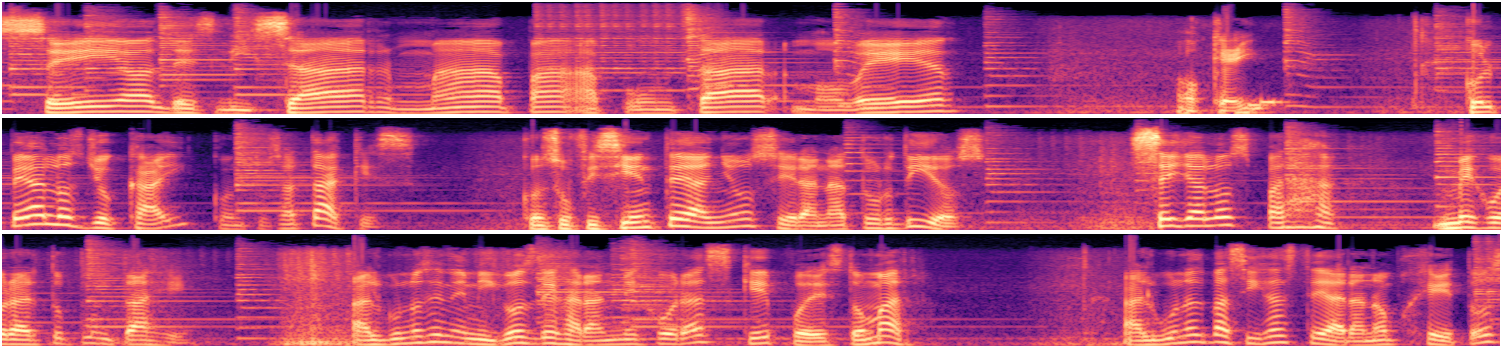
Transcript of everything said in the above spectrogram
sea deslizar, mapa, apuntar, mover. Ok. Golpea a los yokai con tus ataques. Con suficiente daño serán aturdidos. Séllalos para mejorar tu puntaje. Algunos enemigos dejarán mejoras que puedes tomar. Algunas vasijas te darán objetos.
